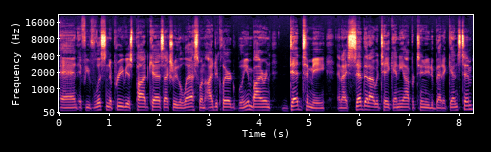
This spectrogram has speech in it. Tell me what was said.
And if you've listened to previous podcasts, actually the last one, I declared William Byron dead to me, and I said that I would take any opportunity to bet against him.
